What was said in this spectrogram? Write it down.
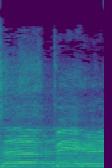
disappear.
